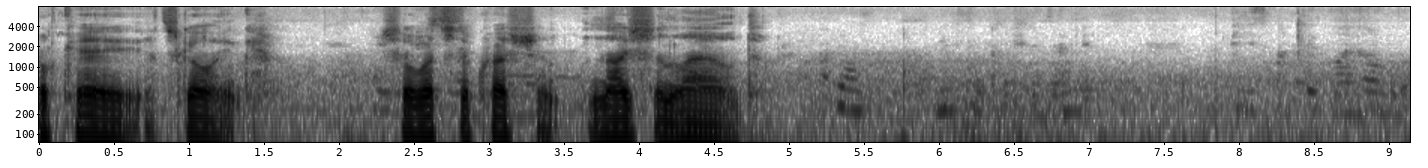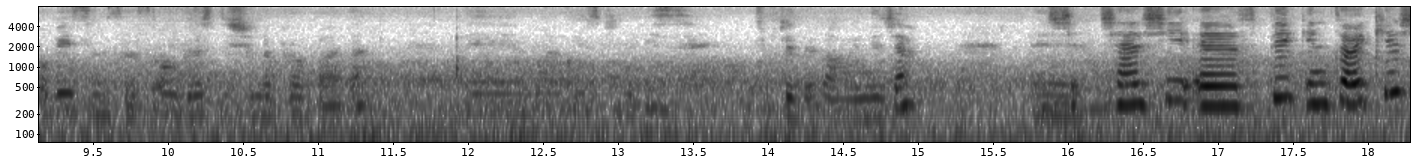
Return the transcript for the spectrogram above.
Okay, it's going. So, what's the question? Nice and loud. Please accept my humble obeisances, all Gösterşehir'le Prabhupada. Ee, bu question is Türkçe devam edeceğim. Ee, Sh- Shall she uh, speak in Turkish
